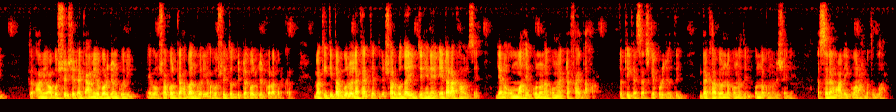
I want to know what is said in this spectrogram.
তো আমি অবশ্যই সেটাকে আমিও বর্জন করি এবং সকলকে আহ্বান করি, অবশ্যই তদবিরটা বর্জন করা দরকার। বাকি কিতাবগুলো লেখার ক্ষেত্রে সর্বদাই জেহেনে এটা রাখা হয়েছে যেন উম্মাহের কোনো না কোনো একটা ফায়দা হয়। তো ঠিক আছে, আজকে পর্যন্তই। দেখা হবে অন্য কোনো দিন, অন্য কোনো বিষয় নিয়ে। আসসালামু আলাইকুম রহমতুল্লাহ।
